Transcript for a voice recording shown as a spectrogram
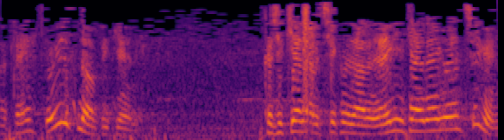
Okay? There is no beginning. Because you can't have a chicken without an egg, you can't have an egg without a chicken.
